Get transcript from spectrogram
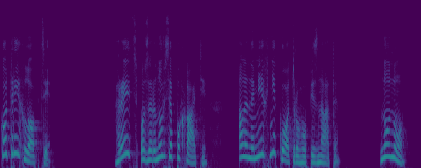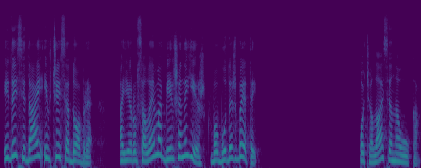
Котрі хлопці? Гриць озирнувся по хаті, але не міг ні котрого пізнати. Ну ну, іди сідай і вчися добре, а Єрусалима більше не їж, бо будеш битий. Почалася наука.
